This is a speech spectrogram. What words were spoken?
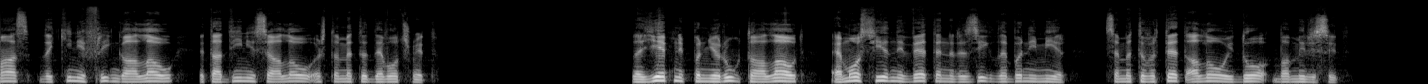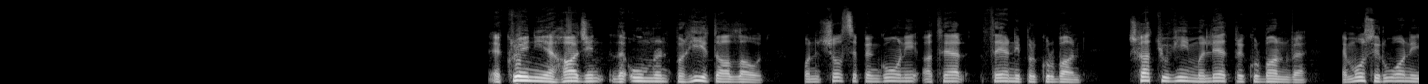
masë dhe kini frikë nga Allahu e ta dini se Allahu është me të devotshmit. Dhe jepni për në rrugë të Allahut e mos hidhni veten në rrezik dhe bëni mirë, se me të vërtetë Allahu i do bamirësit. E kryenie haxhin dhe umrën për hir të Allahut, po në qoftë se pengoheni atëherë therni për kurban, çka t'ju vijë më lehtë prej kurbanëve, e mos i rruani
